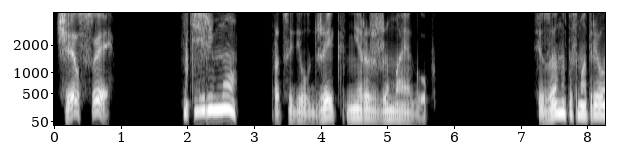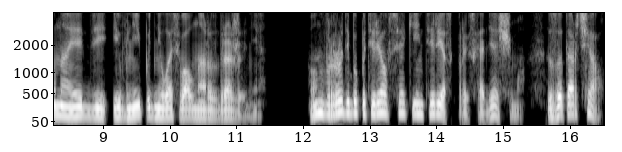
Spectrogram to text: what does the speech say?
Часы. Дерьмо, процедил Джейк, не разжимая губ. Сюзанна посмотрела на Эдди, и в ней поднялась волна раздражения. Он вроде бы потерял всякий интерес к происходящему, заторчал.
